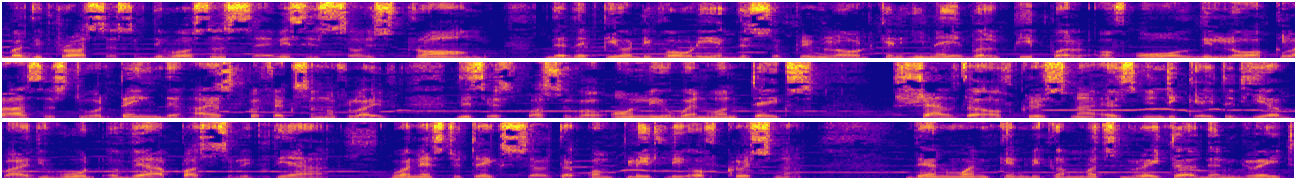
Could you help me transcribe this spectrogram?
but the process of devotional service is so strong that the pure devotee of the Supreme Lord can enable people of all the lower classes to attain the highest perfection of life. This is possible only when one takes shelter of Krishna as indicated here by the word Vyapasritya. One has to take shelter completely of Krishna. Then one can become much greater than great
